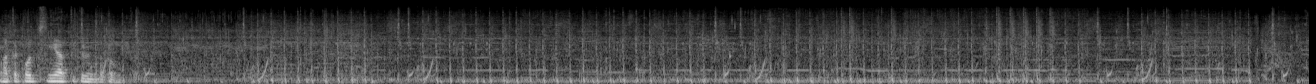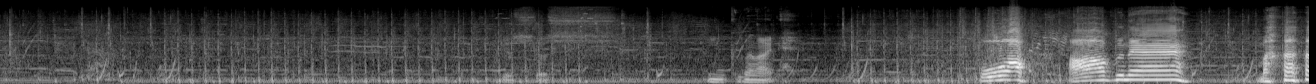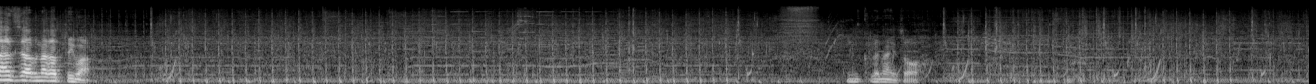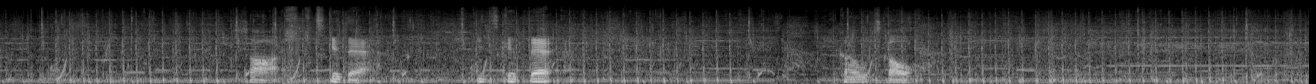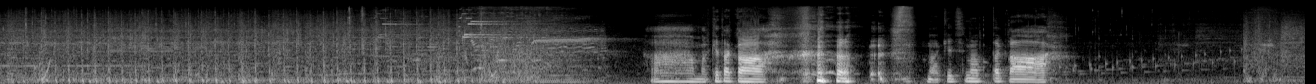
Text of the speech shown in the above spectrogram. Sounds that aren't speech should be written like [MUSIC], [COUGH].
またこっちにやってくるんだと思って。インクがない。おおあぶねえマジ危なかった、今。インクがないぞ。さあ、引きつけて、引きつけて、イカを使おう。あー、負けたか。[LAUGHS] 負けちまったか。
